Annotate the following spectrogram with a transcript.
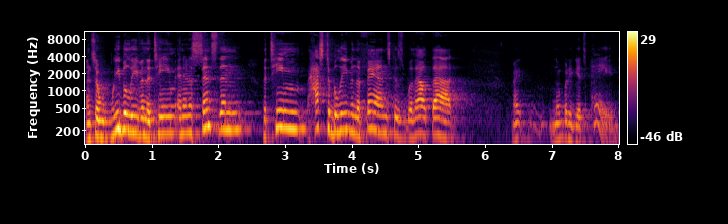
And so we believe in the team, and in a sense, then the team has to believe in the fans because without that, right, nobody gets paid.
